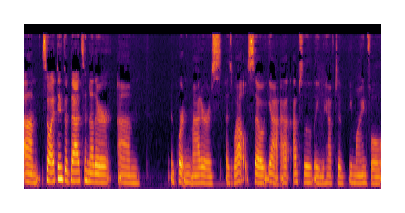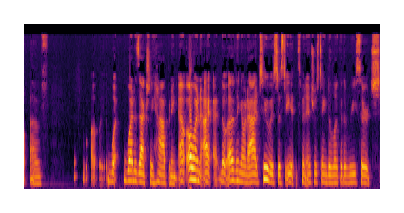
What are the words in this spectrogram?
Um, so I think that that's another um, important matter as, as, well. So yeah, absolutely, we have to be mindful of uh, what what is actually happening. Oh, oh, and I, the other thing I would add too is just it's been interesting to look at the research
